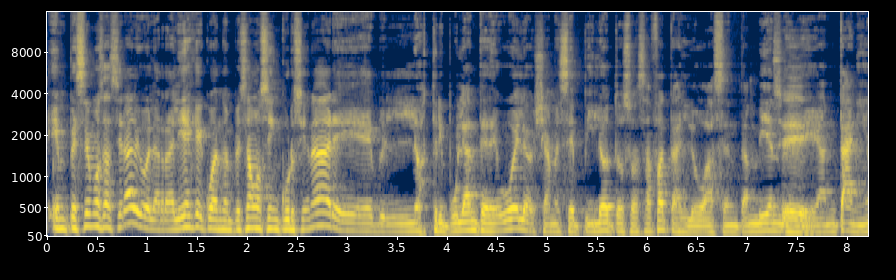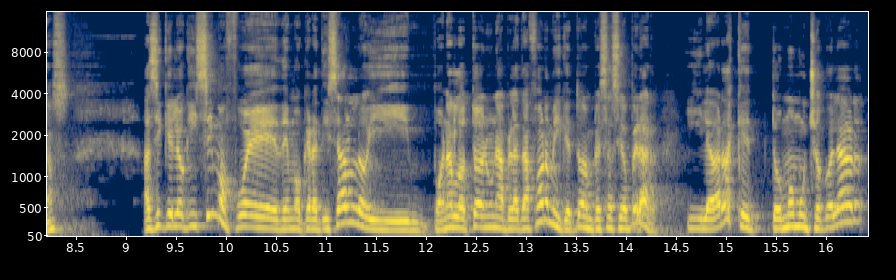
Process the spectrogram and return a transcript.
empecemos a hacer algo. La realidad es que cuando empezamos a incursionar, eh, los tripulantes de vuelo, llámese pilotos o azafatas, lo hacen también Sí. de antaños. Así que lo que hicimos fue democratizarlo y ponerlo todo en una plataforma y que todo empezase a operar. Y la verdad es que tomó mucho colar,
